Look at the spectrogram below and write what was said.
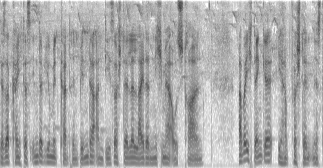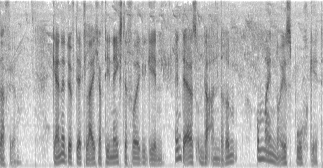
Deshalb kann ich das Interview mit Katrin Binder an dieser Stelle leider nicht mehr ausstrahlen. Aber ich denke, ihr habt Verständnis dafür. Gerne dürft ihr gleich auf die nächste Folge gehen, in der es unter anderem um mein neues Buch geht,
